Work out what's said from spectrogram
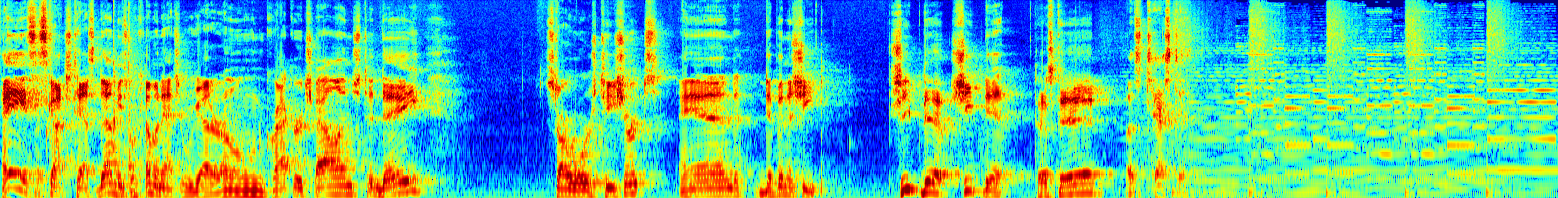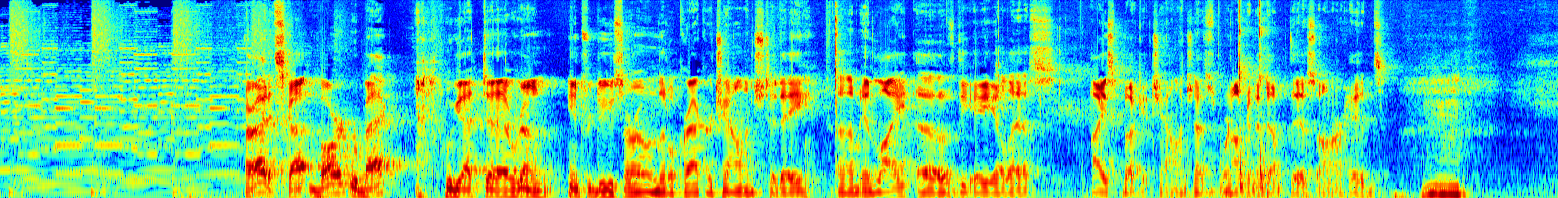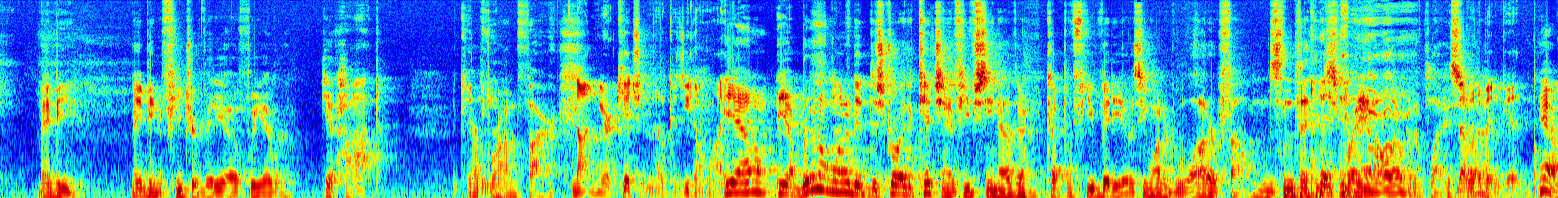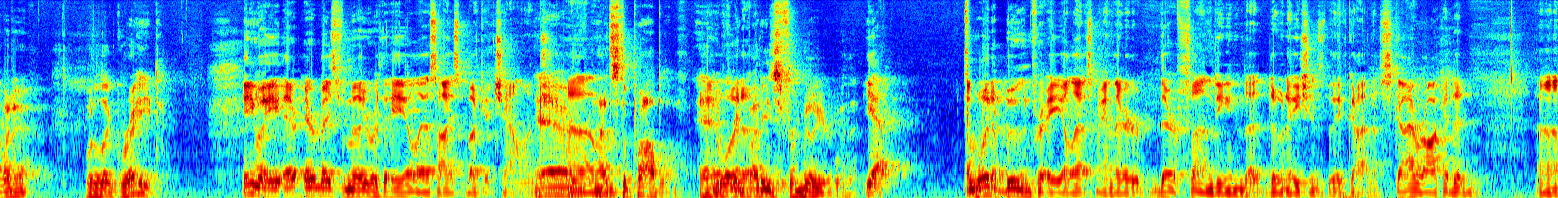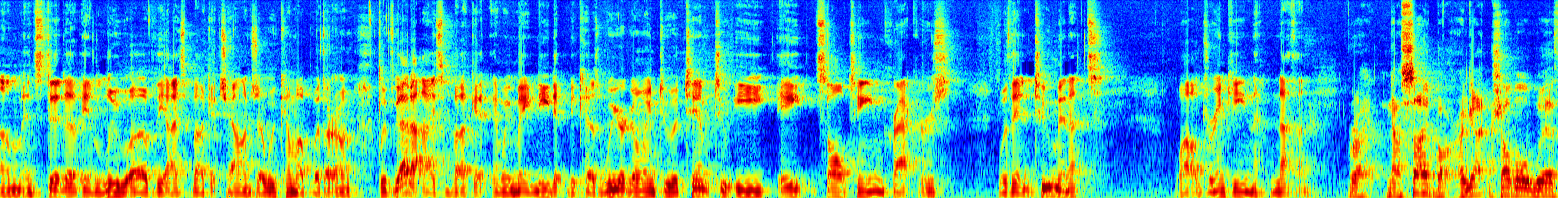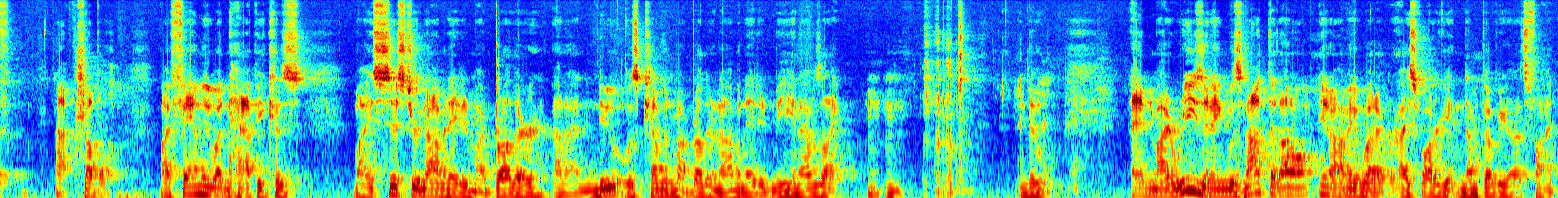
Hey, it's the Scotch Test Dummies. We're coming at you. We got our own cracker challenge today. Star Wars t-shirts and dipping a sheep. Sheep dip. Sheep dip. Tested. Let's test it. All right, it's Scott and Bart. We're back. We got. Uh, we're going to introduce our own little cracker challenge today, um, in light of the ALS ice bucket challenge. That's we're not going to dump this on our heads. Maybe, maybe in a future video if we ever get hot It could or be if we're on fire. not in your kitchen though, because you don't like. Yeah, I don't. Yeah, Bruno wanted to destroy the kitchen. If you've seen other couple few videos, he wanted water fountains and things spraying all over the place. That would have Uh, been good. Yeah, would have would have looked great. Anyway, everybody's familiar with the ALS ice bucket challenge. Yeah, Um, that's the problem. and Everybody's familiar with it. Yeah. And what a boon for ALS, man. Their their funding, the donations that they've gotten have skyrocketed. Um, instead of in lieu of the ice bucket challenge, though, we come up with our own. We've got an ice bucket, and we may need it because we are going to attempt to eat eight saltine crackers within two minutes while drinking nothing. Right. Now, sidebar, I got in trouble with, not trouble, my family wasn't happy because my sister nominated my brother and I knew it was coming. My brother nominated me and I was like, mm-mm, nope. And my reasoning was not that I don't, you know, I mean, whatever, ice water getting dumped over you, that's fine.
